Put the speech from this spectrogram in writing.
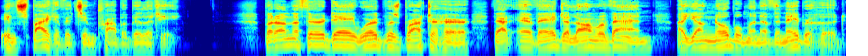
in spite of its improbability. But on the third day word was brought to her that Hervé de Lanrivain, a young nobleman of the neighborhood,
